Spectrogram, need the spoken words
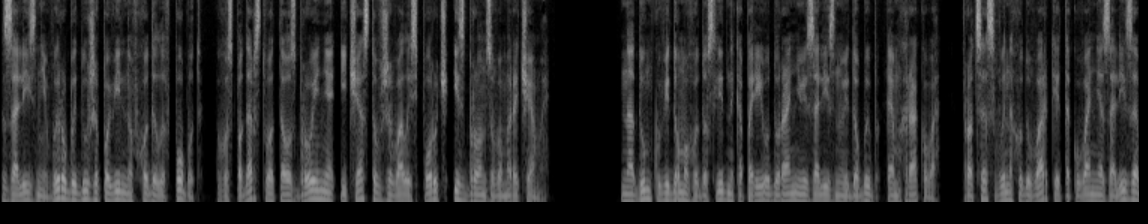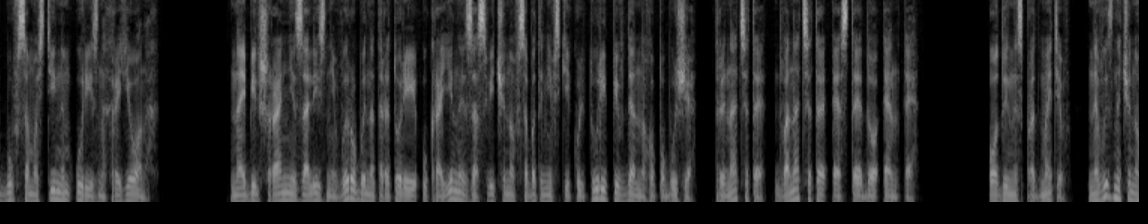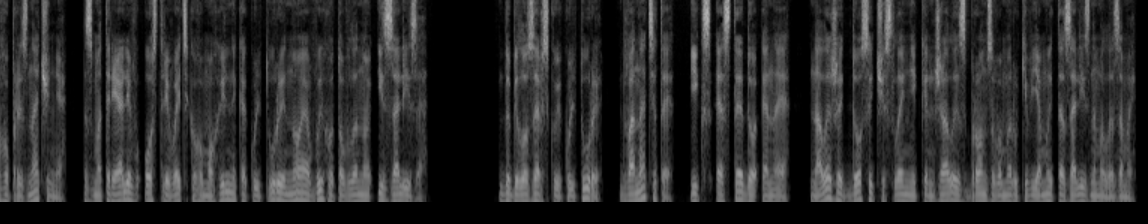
Залізні вироби дуже повільно входили в побут, господарство та озброєння і часто вживались поруч із бронзовими речами. На думку відомого дослідника періоду ранньої залізної доби Б. М. Гракова, процес винаходу варки та кування заліза був самостійним у різних регіонах. Найбільш ранні залізні вироби на території України засвідчено в сабатинівській культурі південного побужжя 13-12 ст до НЕ. Один із предметів, невизначеного призначення, з матеріалів острівецького могильника культури Ноя виготовлено із заліза. До білозерської культури 12 XST до НЕ належать досить численні кинджали з бронзовими руків'ями та залізними лезами,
